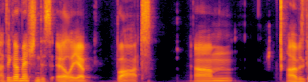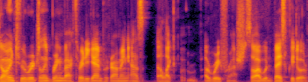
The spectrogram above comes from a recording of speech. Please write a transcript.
I think I've mentioned this earlier, but um, I was going to originally bring back 3D game programming as a, like a refresh. So I would basically do it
